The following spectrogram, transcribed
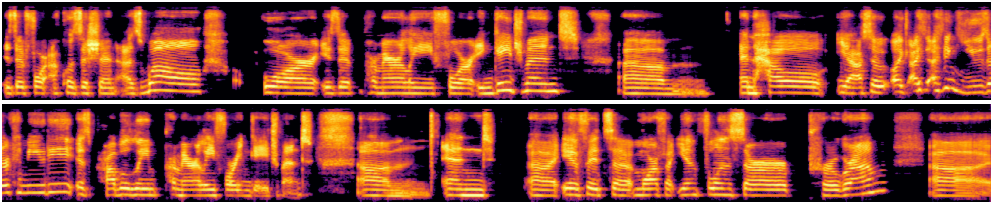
is it for acquisition as well or is it primarily for engagement um, and how yeah so like I, I think user community is probably primarily for engagement um, and uh, if it's a more of an influencer program, uh,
